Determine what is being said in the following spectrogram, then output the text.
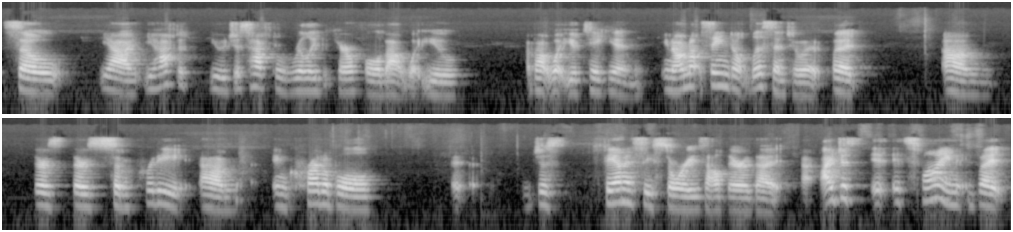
So yeah you have to you just have to really be careful about what you about what you take in. You know i'm not saying don't listen to it but um, there's there's some pretty um, incredible uh, just fantasy stories out there that I just it, it's fine, but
